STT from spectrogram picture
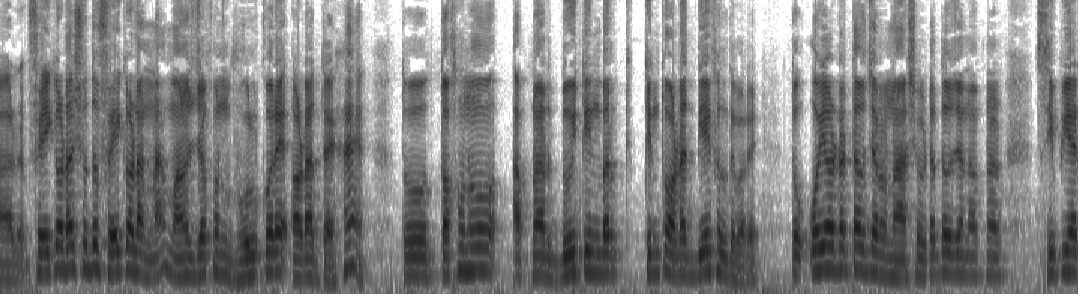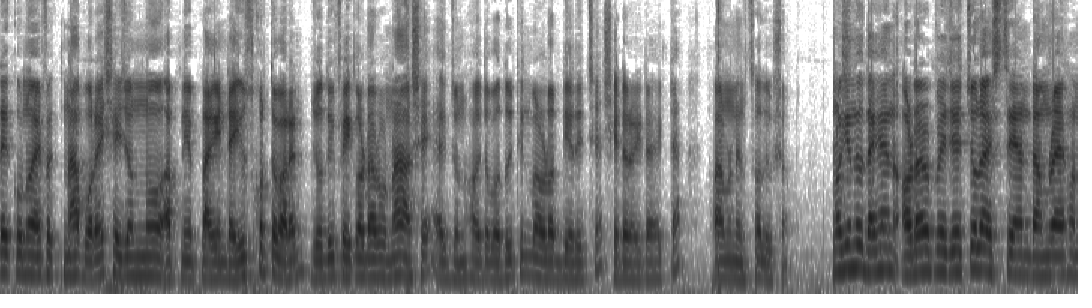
আর ফেক অর্ডার শুধু ফেক অর্ডার না, মানুষ যখন ভুল করে অর্ডার দেয় হ্যাঁ? তো তখনও আপনার দুই, তিনবার কিন্তু অর্ডার দিয়ে ফেলতে পারে। তো ওই অর্ডারটাও যেন না আসে, ওটাতেও যেন আপনার সিপিআরে কোনো এফেক্ট না পড়ে সেই জন্য আপনি প্লাগইনটা ইউজ করতে পারেন। যদি ফেক অর্ডারও না আসে, একজন হয়তো বা দুই, তিনবার অর্ডার দিয়ে দিচ্ছে, সেটার এটা একটা পার্মানেন্ট সলিউশন আমরা কিন্তু দেখেন অর্ডার পেজে চলে আসছে অ্যান্ড আমরা এখন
